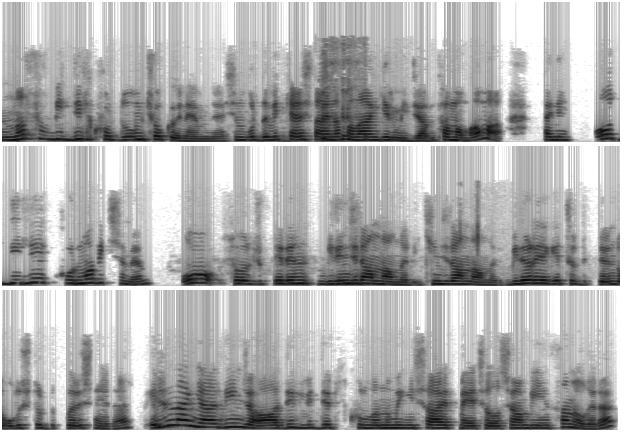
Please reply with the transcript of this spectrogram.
Nasıl bir dil kurduğum çok önemli. Şimdi burada Wittgenstein'a falan girmeyeceğim tamam ama hani o dili kurma biçimim o sözcüklerin birinci anlamları, ikinci anlamları bir araya getirdiklerinde oluşturdukları şeyler elinden geldiğince adil bir dil kullanımı inşa etmeye çalışan bir insan olarak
